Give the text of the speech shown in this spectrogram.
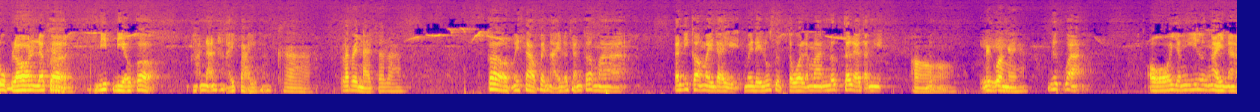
รูปร้อนแล้วก็ค่ะนิดเดียวก็หั นนั้นหายไปค่ะค่ะ แล้วไปไหนจะลาก็ไม่ทราบไปไหนแล้วฉันก็มา ตอนนี้ก็ไม่ได้ไม่ได้รู้สึกตัวแล้วมานึกซะแล้วตอนนี้อ๋อนึกว่าไงฮะนึกว่า อ๋ออย่างนี้หรือไงนะ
